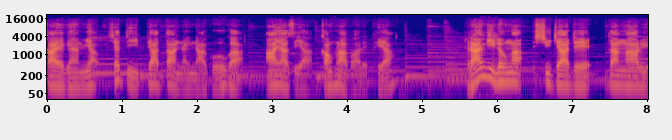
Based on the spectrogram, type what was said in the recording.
ကာယကံမြောက်ရက်တီပြသနိုင်တာကိုကအားရစရာကောင်းလှပါတယ်ဖေ။တတိုင်းပြည်လုံးကရှိကြတဲ့တန်ဃာတွေ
